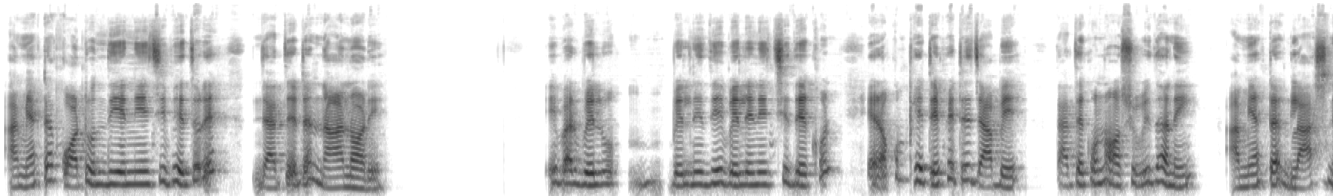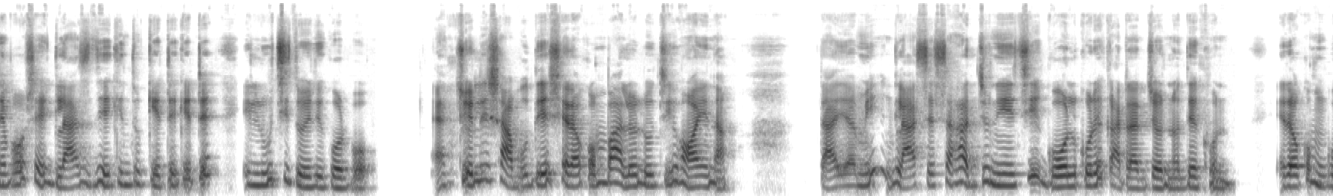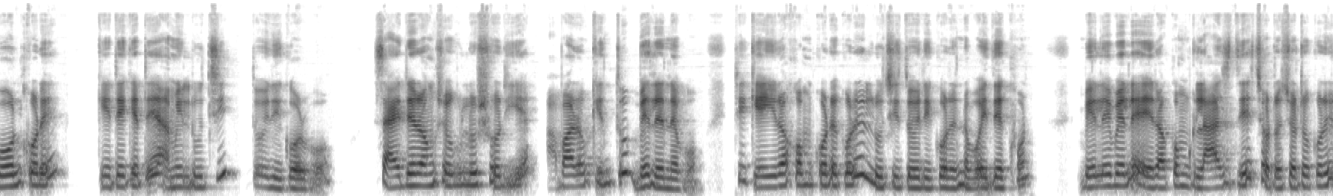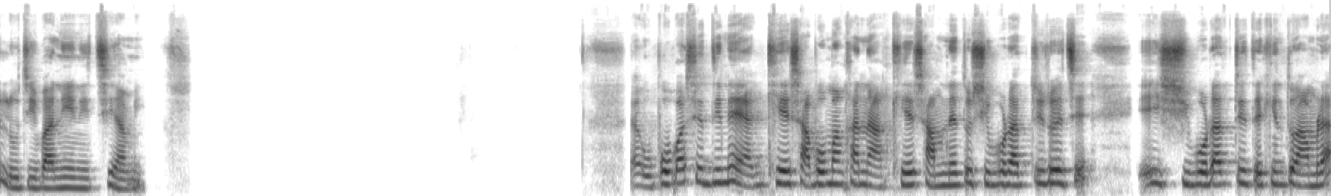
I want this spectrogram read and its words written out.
আমি একটা কটন দিয়ে নিয়েছি ভেতরে যাতে এটা না নড়ে। এবার বেলু, বেলনি দিয়ে বেলে নিচ্ছি দেখুন, এরকম ফেটে ফেটে যাবে, তাতে কোনো অসুবিধা নেই। আমি একটা গ্লাস নেব, সেই গ্লাস দিয়ে কিন্তু কেটে কেটে এই লুচি তৈরি করব। অ্যাকচুয়ালি সাবু দিয়ে সেরকম ভালো লুচি হয় না। তাই আমি গ্লাসের সাহায্য নিয়েছি গোল করে কাটার জন্য, দেখুন। এরকম গোল করে কেটে কেটে আমি লুচি তৈরি করব। সাইডের অংশগুলো সরিয়ে আবারও কিন্তু বেলে নেব। ঠিক এই রকম করে করে লুচি তৈরি করে নেব, এই দেখুন। বেলে বেলে এরকম গ্লাস দিয়ে ছোট ছোট করে লুচি বানিয়ে নিচ্ছি আমি। উপবাসের দিনে একঘেয়ে সাবু মাখা না খেয়ে সামনে তো শিবরাত্রি রয়েছে। এই শিবরাত্রিতে কিন্তু আমরা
